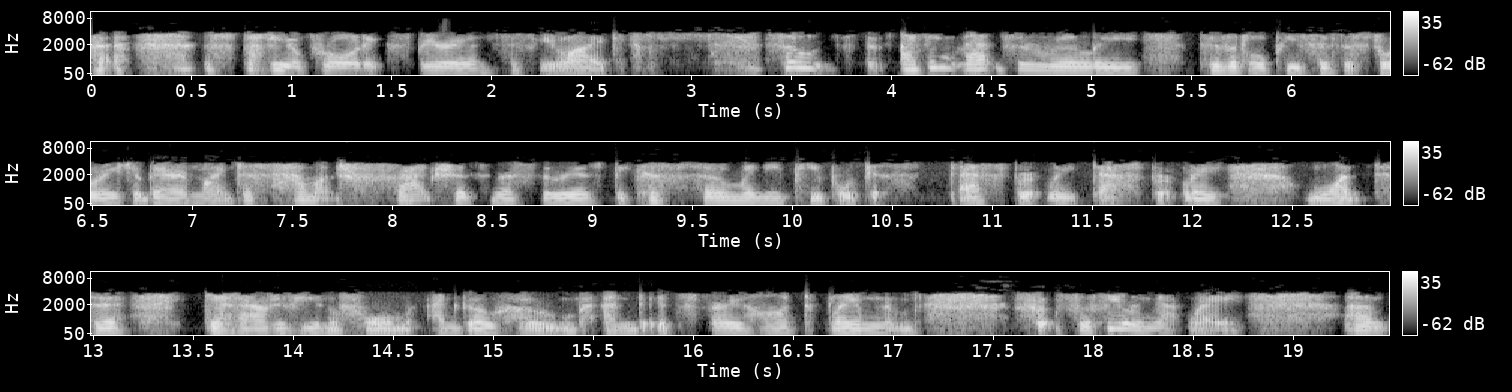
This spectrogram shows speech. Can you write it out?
study abroad experience, if you like. So I think that's a really pivotal piece of the story to bear in mind, just how much fractiousness there is because so many people just desperately, desperately want to get out of uniform and go home. And it's very hard to blame them for, for feeling that way. Um,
